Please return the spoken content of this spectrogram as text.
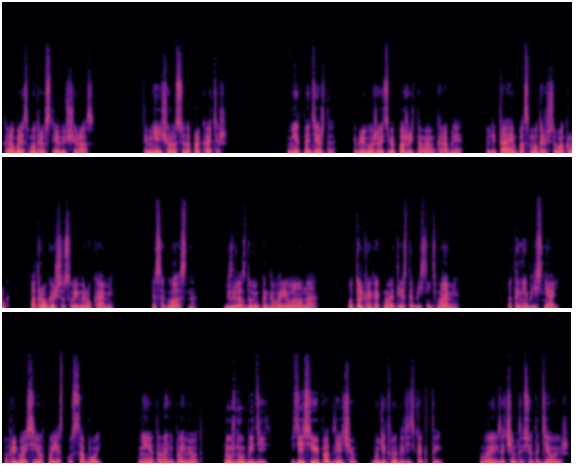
Корабль осмотрим в следующий раз. Ты меня еще раз сюда прокатишь? Нет, Надежда. Я приглашаю тебя пожить на моем корабле. Полетаем, посмотришь все вокруг, потрогаешь все своими руками. Я согласна. Без раздумий проговорила она. Вот только как мой отъезд объяснить маме? А ты не объясняй а пригласи ее в поездку с собой. Нет, она не поймет. Нужно убедить. Здесь ее и подлечим, будет выглядеть как ты. Вэй, зачем ты все это делаешь?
